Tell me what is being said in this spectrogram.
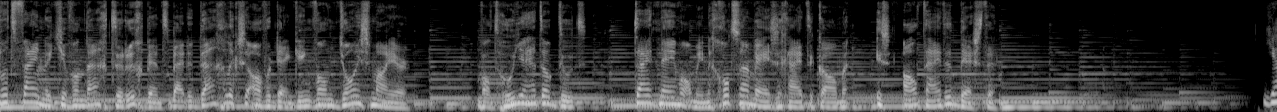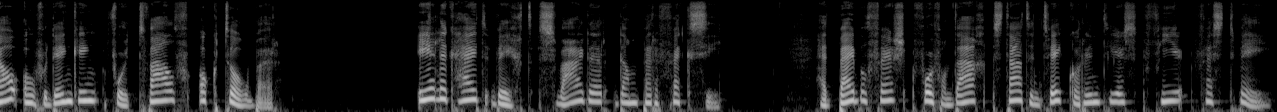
Wat fijn dat je vandaag terug bent bij de dagelijkse overdenking van Joyce Meyer. Want hoe je het ook doet, tijd nemen om in Gods aanwezigheid te komen is altijd het beste. Jouw overdenking voor 12 oktober. Eerlijkheid weegt zwaarder dan perfectie. Het Bijbelvers voor vandaag staat in 2 Korintiërs 4, vers 2.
